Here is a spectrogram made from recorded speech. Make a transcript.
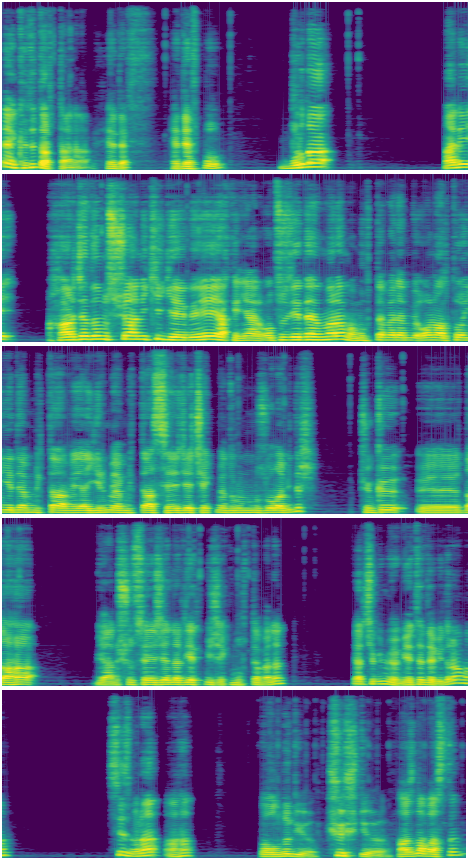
en kötü 4 tane abi. Hedef. Hedef bu. Burada hani harcadığımız şu an 2 GB'ye yakın. Yani 37 M var ama muhtemelen bir 16-17 M'lik daha veya 20 M'lik daha SC çekme durumumuz olabilir. Çünkü e, daha yani şu SC'ler yetmeyecek muhtemelen. Gerçi bilmiyorum yetebilir ama siz buna aha doldu diyor. Çüş diyor. Fazla bastın.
